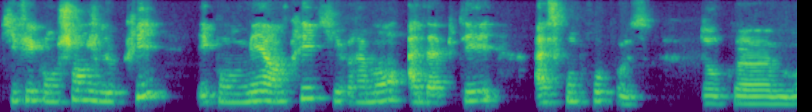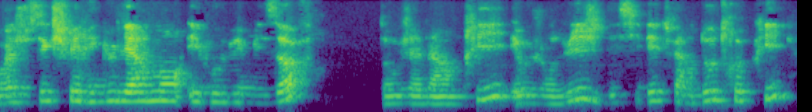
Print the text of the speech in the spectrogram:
qui fait qu'on change le prix et qu'on met un prix qui est vraiment adapté à ce qu'on propose. Donc, euh, moi, je sais que je fais régulièrement évoluer mes offres. Donc, j'avais un prix et aujourd'hui, j'ai décidé de faire d'autres prix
